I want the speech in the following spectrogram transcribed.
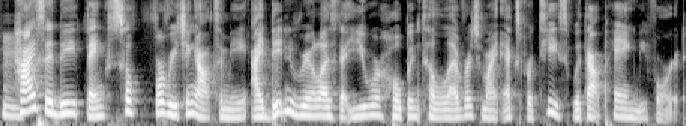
Hmm. Hi, Sydney. Thanks so, for reaching out to me. I didn't realize that you were hoping to leverage my expertise without paying me for it.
